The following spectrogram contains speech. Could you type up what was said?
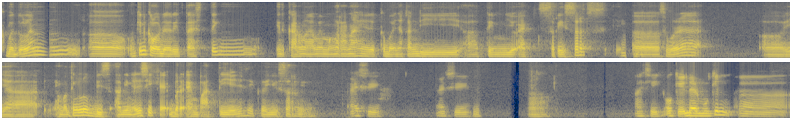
Kebetulan uh, mungkin kalau dari testing karena memang ranahnya kebanyakan di uh, tim UX research uh, sebenarnya uh, ya yang penting lo bisa hari ini aja sih kayak berempati aja sih ke user gitu. I see, I see. Uh. I see. Oke okay, dan mungkin uh,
